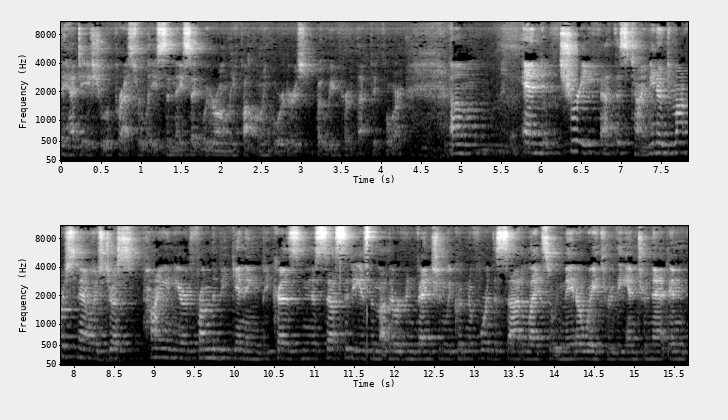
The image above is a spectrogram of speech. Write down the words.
they had to issue a press release, and they said we were only following orders, but we've heard that before. Um, and Sharif, at this time, you know, Democracy Now! is just pioneered from the beginning because necessity is the mother of invention. We couldn't afford the satellite, so we made our way through the internet. And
